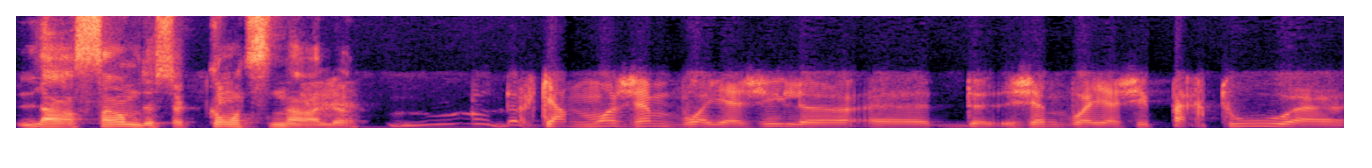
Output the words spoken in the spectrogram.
l'ensemble de ce continent-là? Regarde, moi, j'aime voyager, là. Euh, j'aime voyager partout. Euh,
